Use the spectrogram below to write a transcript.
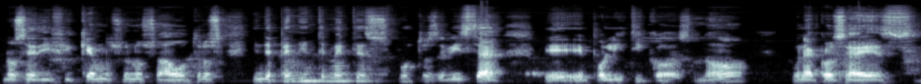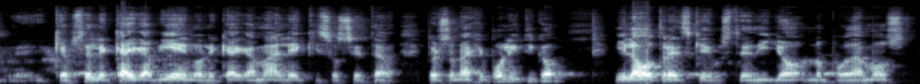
nos edifiquemos unos a otros, independientemente de sus puntos de vista eh, políticos, ¿no? Una cosa es eh, que a usted le caiga bien o le caiga mal X o Z personaje político, y la otra es que usted y yo no podamos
